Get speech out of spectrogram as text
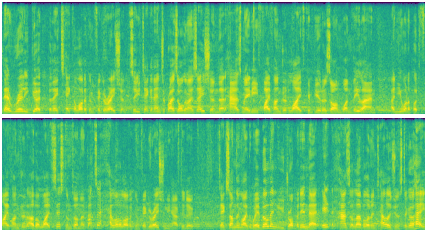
They're really good, but they take a lot of configuration. So you take an enterprise organization that has maybe 500 live computers on one VLAN, and you want to put 500 other live systems on it. That's a hell of a lot of configuration you have to do. Take something like the we're building, you drop it in there. It has a level of intelligence to go, hey,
